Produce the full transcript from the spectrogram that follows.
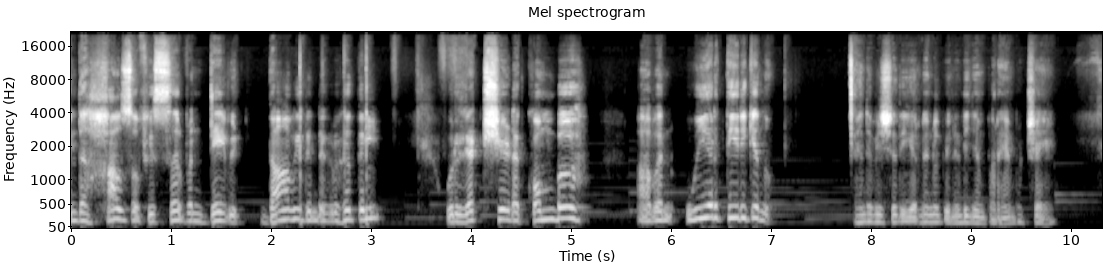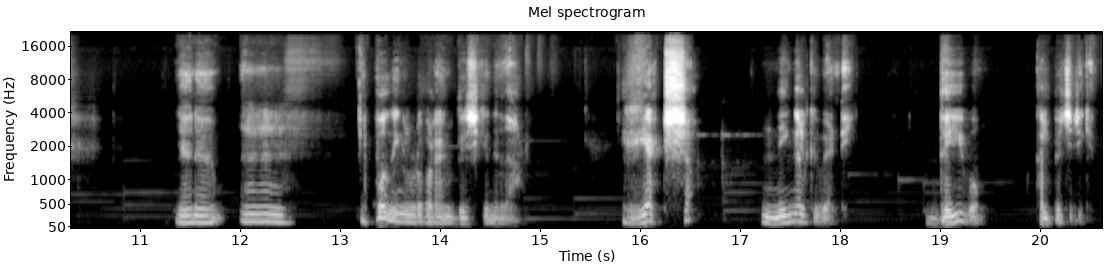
in the house of his servant David. ദാവിദിന്റെ ഗൃഹത്തിൽ ഒരു രക്ഷയുടെ കൊമ്പ് അവൻ ഉയർത്തിയിരിക്കുന്നു. അതിന്റെ വിശദീകരണങ്ങൾ പിന്നീട് ഞാൻ പറയാം. പക്ഷേ ഞാൻ ഇപ്പോൾ നിങ്ങളോട് പറയാൻ ഉദ്ദേശിക്കുന്നതാണ്. രക്ഷ നിങ്ങൾക്ക് വേണ്ടി ദൈവം കൽപ്പിച്ചിരിക്കുന്നു.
